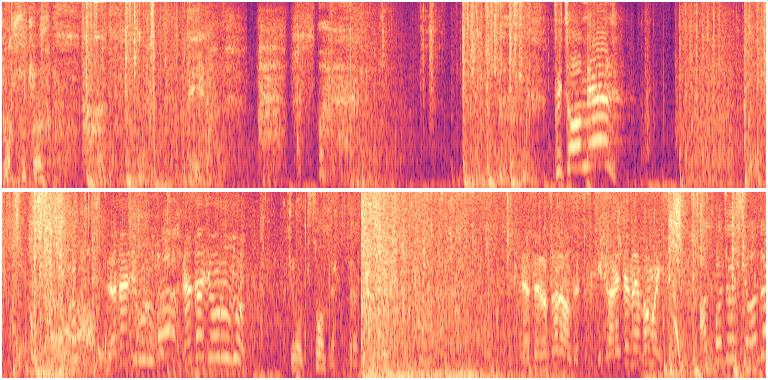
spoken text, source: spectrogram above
Çok şükür. İyi. Piton bir! Lazerci vuruldu. Lazerci vuruldu. Sakin ol, piton bırak, bırak. Lazer hasar aldı. İşaretleme yapamayız. Atmaca üç yardım!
